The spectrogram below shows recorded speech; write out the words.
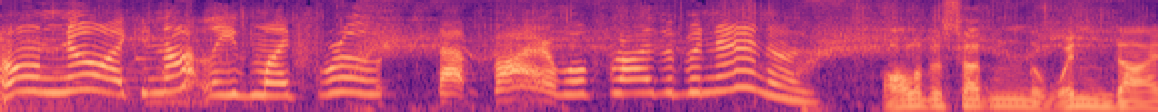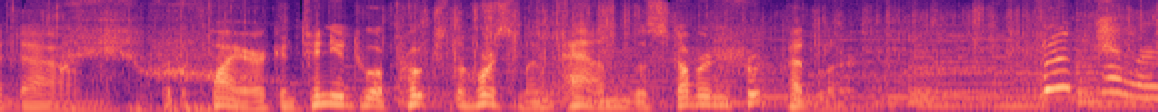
Oh no, I cannot leave my fruit. That fire will fry the bananas. All of a sudden, the wind died down, but the fire continued to approach the horseman and the stubborn fruit peddler. Fruit peddler,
